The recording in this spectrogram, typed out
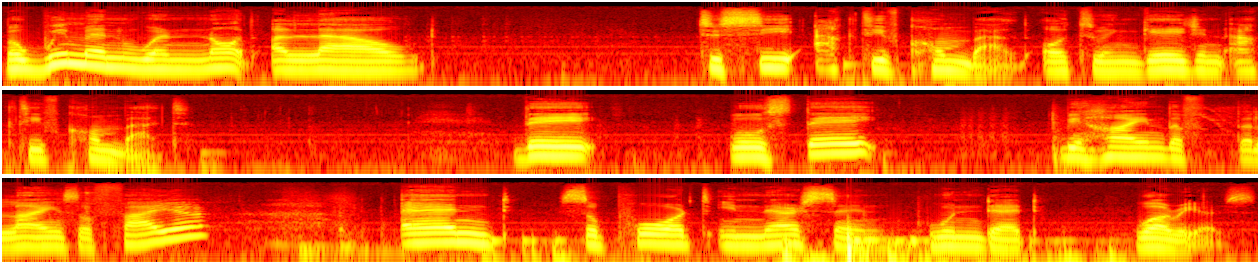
But women were not allowed to see active combat or to engage in active combat. They will stay behind the, the lines of fire and support in nursing wounded warriors.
